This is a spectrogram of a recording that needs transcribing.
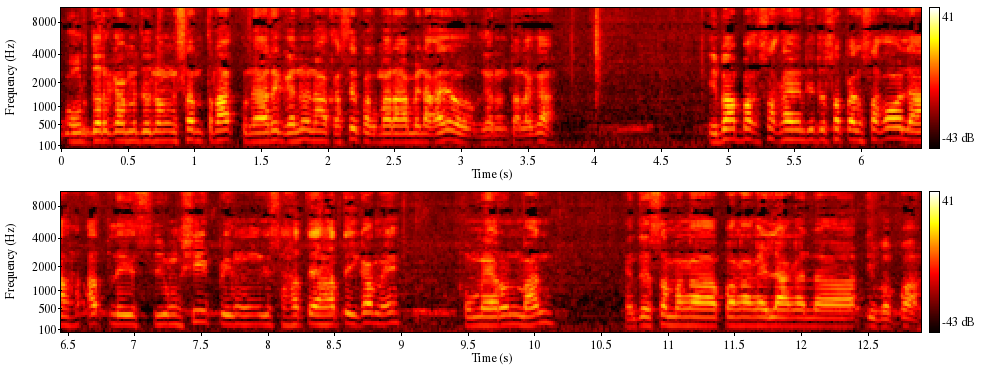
order kami doon ng isang truck, kunwari ganun ha, kasi pag marami na kayo, ganun talaga. Ibabagsak kayo dito sa Pensacola, at least yung shipping, is hati-hati kami, kung meron man, and then sa mga pangangailangan na iba pa.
